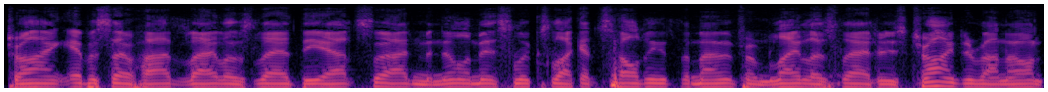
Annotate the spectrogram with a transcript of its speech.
Trying ever so hard, Layla's Lad the outside. Manila Miss looks like it's holding at the moment from Layla's Lad, who's trying to run on.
